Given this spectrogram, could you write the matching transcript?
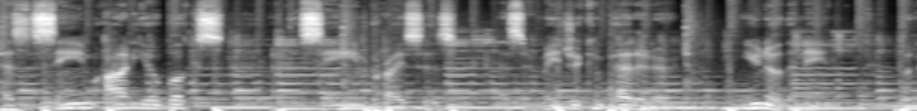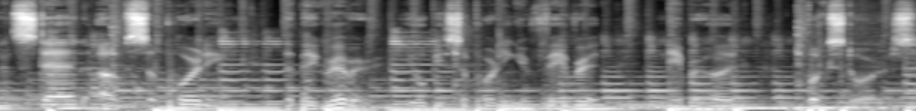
has the same audiobooks at the same prices as their major competitor. You know the name. But instead of supporting the Big River, you'll be supporting your favorite neighborhood bookstores.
